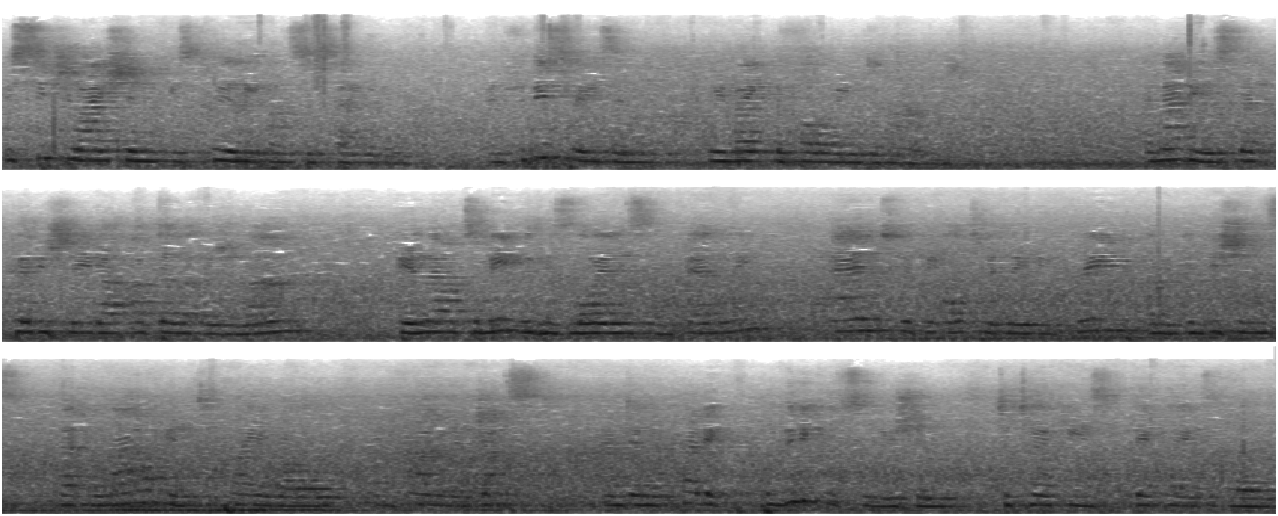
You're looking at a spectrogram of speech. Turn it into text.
This situation is clearly unsustainable and for this reason we make the following demand and that is that Kurdish leader Abdullah Öcalan be allowed to meet with his lawyers and family and that he ultimately be freed under conditions that allow him to play a role in finding a just and democratic political solution to Turkey's decades-old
